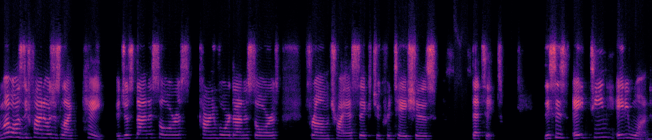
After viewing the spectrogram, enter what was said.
And when it was defined, I was just like, hey, it's just dinosaurs, carnivore dinosaurs from Triassic to Cretaceous. That's it. This is 1881.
